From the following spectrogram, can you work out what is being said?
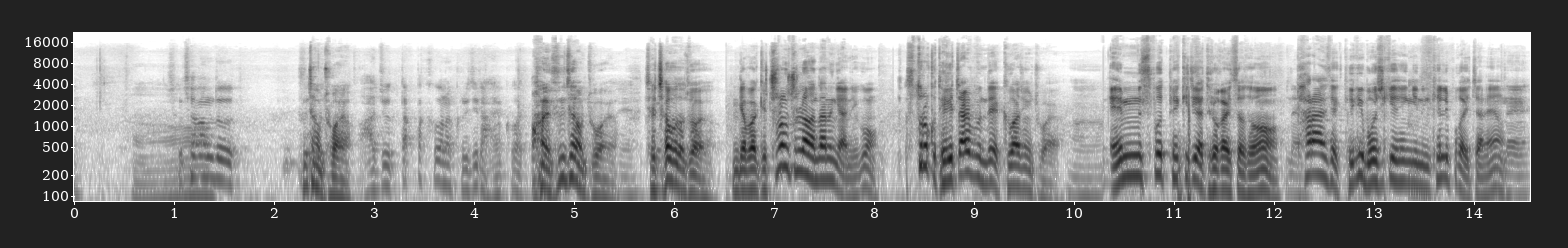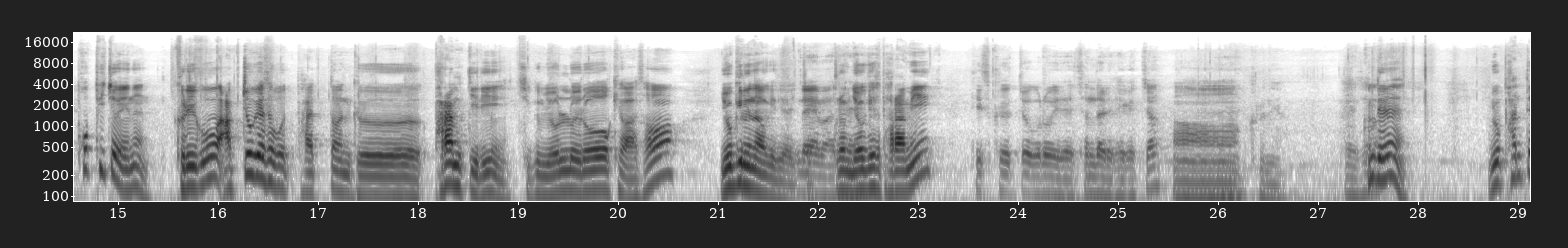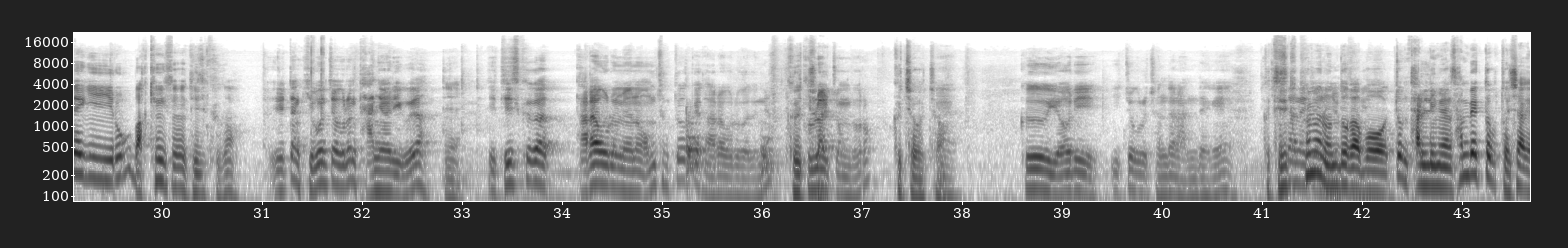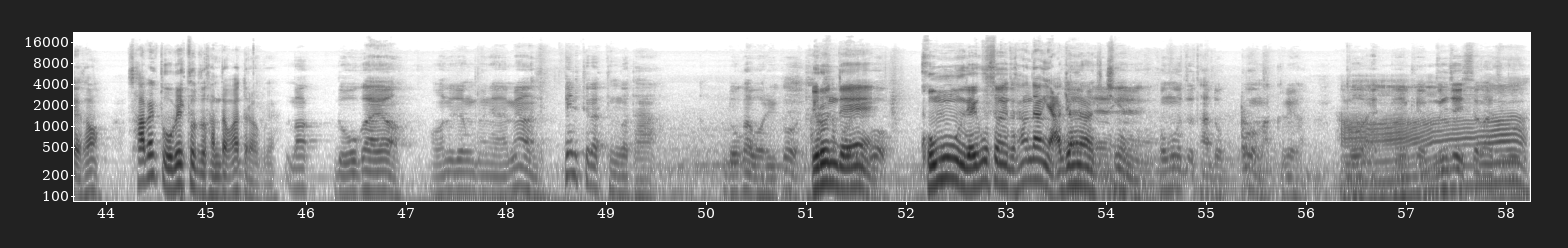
아... 승차감도 승차감 좋아요. 아주 딱딱하거나 그러질 않을 것 같아요. 아, 승차감 좋아요. 네. 제 차보다 좋아요. 그러니까 막 이렇게 출렁출렁한다는 게 아니고 스트로크 되게 짧은데 그 와중에 좋아요. 아, M 스포츠 패키지가 들어가 있어서 네. 파란색 되게 멋있게 생기는 캘리퍼가 있잖아요. 네. 포피죠 얘는. 그리고 앞쪽에서 보- 봤던 그 바람길이 지금 여기로 이렇게 와서 여기로 나오게 되어 있죠. 네, 맞아요. 그럼 여기서 바람이 디스크 쪽으로 이제 전달이 되겠죠? 아 그러네요. 그래서 근데 요 판때기로 막혀 있어요 디스크가. 일단 기본적으로는 단열이고요. 예. 이 디스크가 달아오르면 엄청 뜨겁게 달아오르거든요. 그렇죠. 불날 정도로. 그쵸 그쵸. 네. 그 열이 이쪽으로 전달 안 되게. 그 디스크 차단해주는 표면 온도가 뭐 좀 달리면 300도부터 시작해서 400도, 500도도 간다고 하더라고요. 막 녹아요. 어느 정도냐면 페인트 같은 거 다 녹아버리고 다 요런데 타버리고 고무 내구성에도 상당히 악영향을 네, 네, 끼치겠네요. 네. 고무도 다 녹고 막 그래요. 아. 뭐 이렇게 문제 있어가지고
